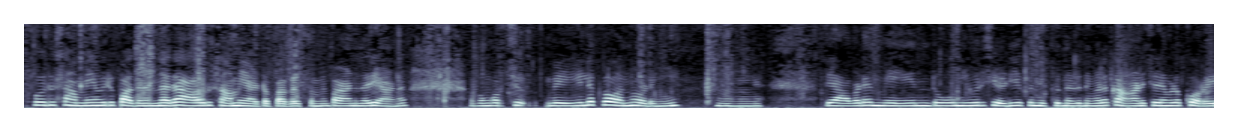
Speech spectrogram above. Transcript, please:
ഇപ്പോൾ ഒരു സമയം ഒരു പതിനൊന്നര ആ ഒരു സമയമായിട്ടോ പകൽ സമയം പതിനൊന്നരയാണ്. അപ്പം കുറച്ച് വെയിലൊക്കെ വന്നു തുടങ്ങി. അവിടെ മേന്തോന്നി ഒരു ചെടിയൊക്കെ നിൽക്കുന്നുണ്ട്. നിങ്ങൾ കാണിച്ചാൽ ഇവിടെ കുറേ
